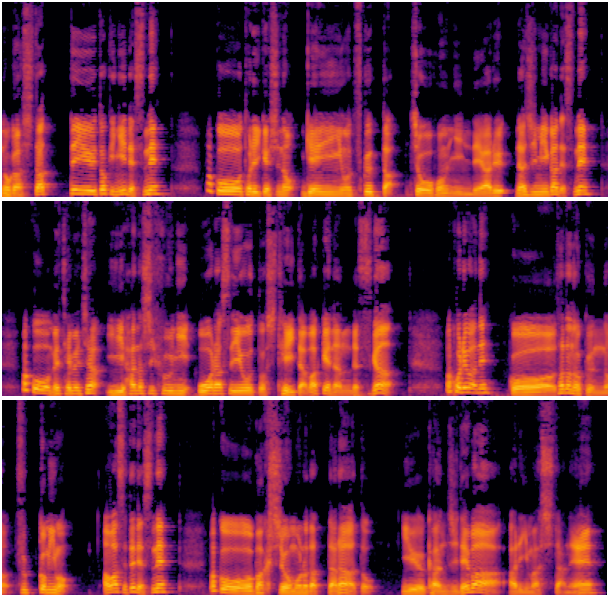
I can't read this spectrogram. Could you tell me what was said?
逃したっていう時にですね、まあこう、取り消しの原因を作った張本人である馴染みがですね、まあこう、めちゃめちゃいい話風に終わらせようとしていたわけなんですが、まあこれはね、こう、ただのくんのツッコミも合わせてですね、まあこう、爆笑ものだったなという感じではありましたね。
